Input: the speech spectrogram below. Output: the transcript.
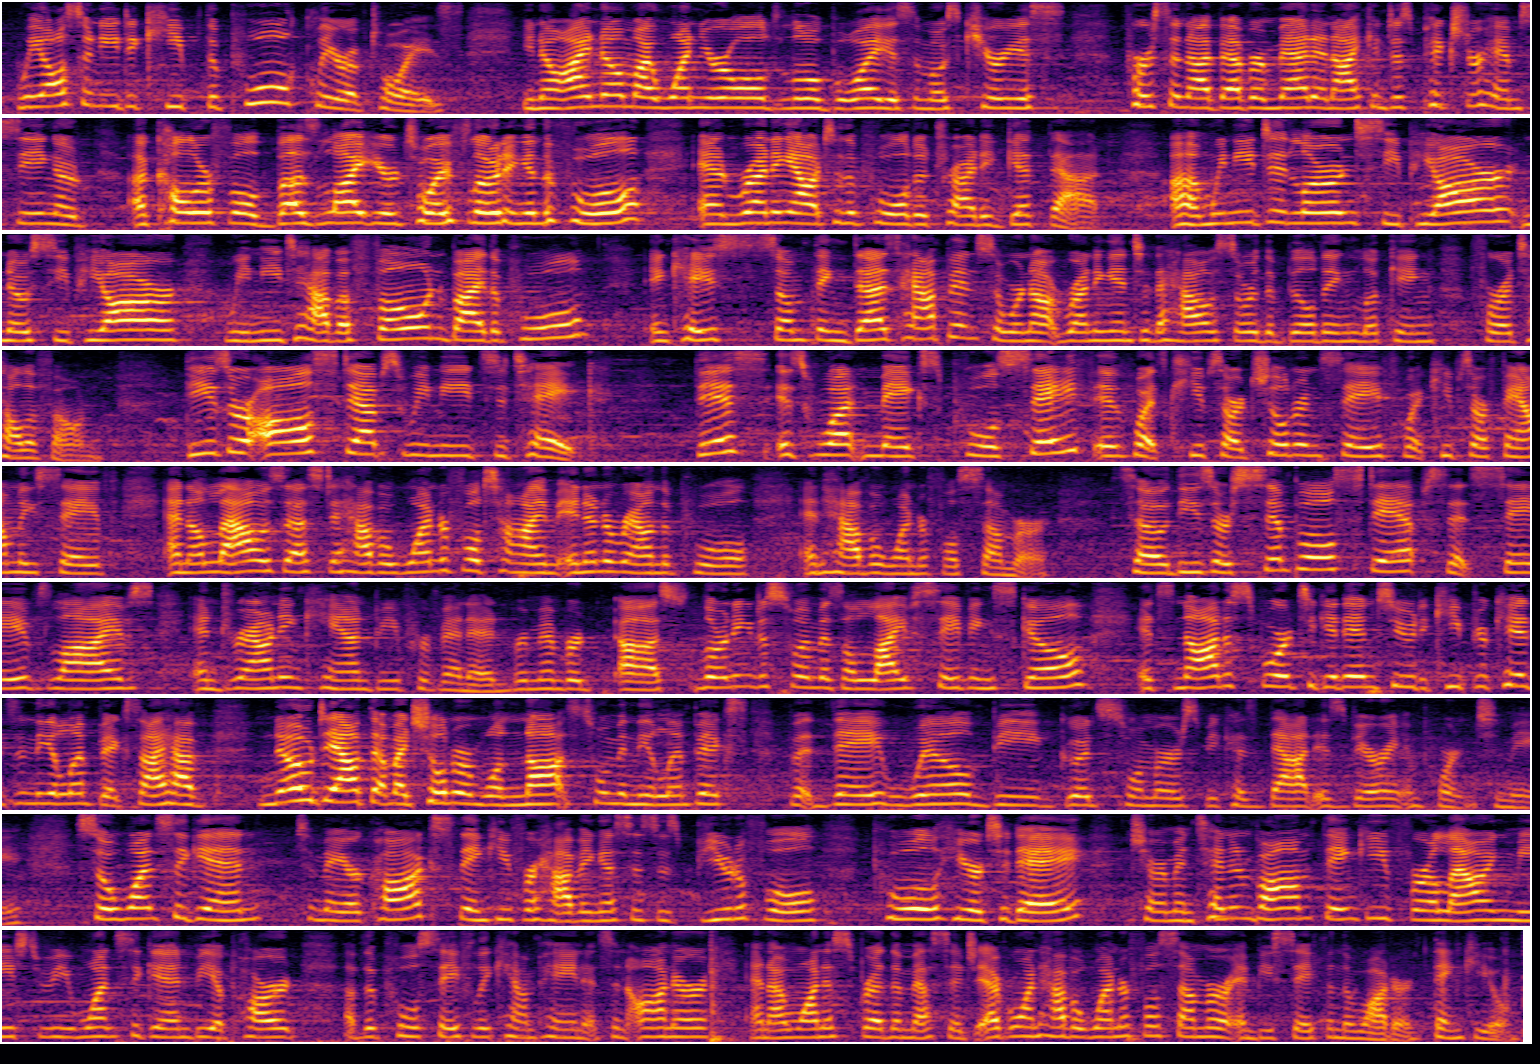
We also need to keep the pool clear of toys. You know, I know my one year old little boy is the most curious person I've ever met, and I can just picture him seeing a, a colorful Buzz Lightyear toy floating in the pool and running out to the pool to try to get that. Um, we need to learn CPR, no CPR. We need to have a phone by the pool in case something does happen so we're not running into the house or the building looking for a telephone. These are all steps we need to take. This is what makes pools safe, is what keeps our children safe, what keeps our families safe, and allows us to have a wonderful time in and around the pool and have a wonderful summer. So these are simple steps that save lives, and drowning can be prevented. Remember, uh, learning to swim is a life-saving skill. It's not a sport to get into to keep your kids in the Olympics. I have no doubt that my children will not swim in the Olympics, but they will be good swimmers because that is very important to me. So once again, to Mayor Cox, thank you for having us. This is beautiful pool here today. Chairman Tenenbaum, thank you for allowing me to be once again be a part of the Pool Safely campaign. It's an honor, and I want to spread the message. Everyone have a wonderful summer and be safe in the water. Thank you.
